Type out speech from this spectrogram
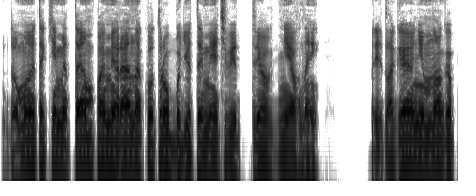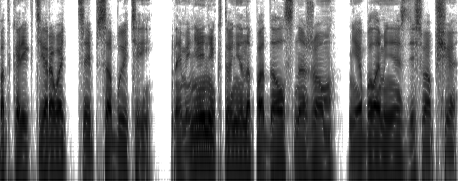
«Думаю, такими темпами рано к утру будет иметь вид трехдневный. Предлагаю немного подкорректировать цепь событий. На меня никто не нападал с ножом, не было меня здесь вообще.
